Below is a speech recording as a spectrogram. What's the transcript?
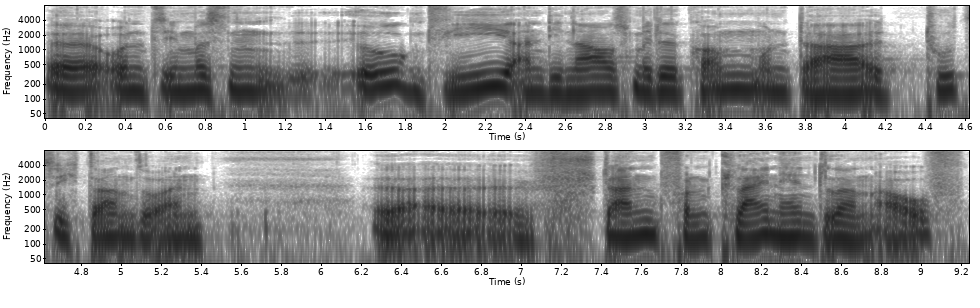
äh, und sie müssen irgendwie an die Nahrungsmittel kommen und da tut sich dann so ein Stand von Kleinhändlern auf,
